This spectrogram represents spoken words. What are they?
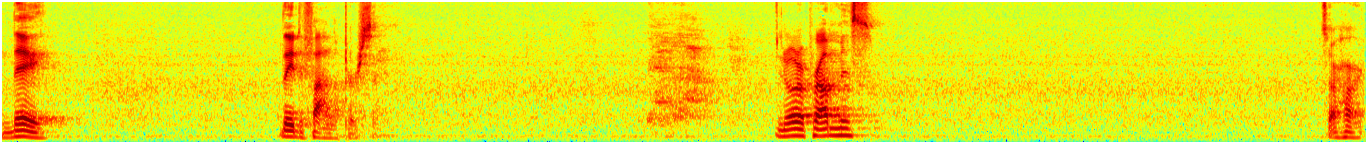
And they they defile a person. You know what our problem is? It's our heart.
